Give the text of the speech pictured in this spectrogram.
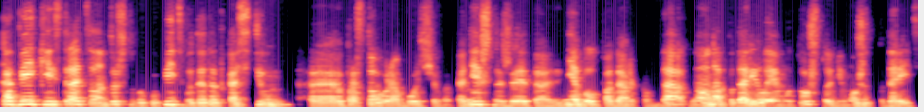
копейки истратила на то, чтобы купить вот этот костюм э, простого рабочего. Конечно же, это не был подарком, да, но она подарила ему то, что не может подарить,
